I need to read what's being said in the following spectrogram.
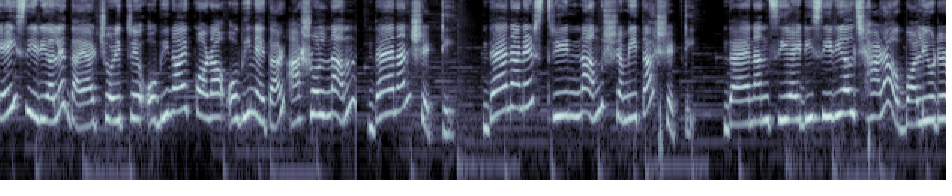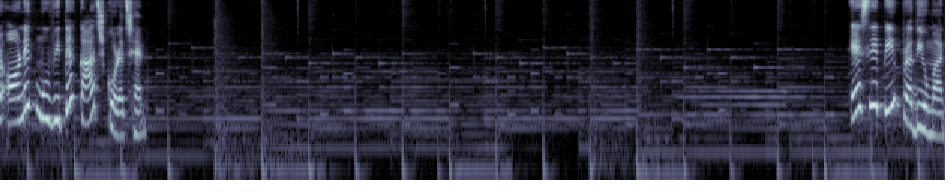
এই সিরিয়ালে দায়ার চরিত্রে অভিনয় করা অভিনেতার আসল নাম দয়ানান শেট্টি। দয়ানানের স্ত্রীর নাম শমিতা শেট্টি। দয়ানান সিআইডি সিরিয়াল ছাড়াও বলিউডের অনেক মুভিতে কাজ করেছেন। এসিপি প্রদ্যুমান।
